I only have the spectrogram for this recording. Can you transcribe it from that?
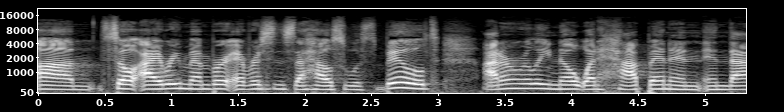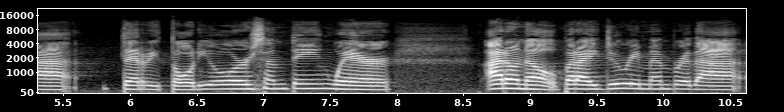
Um so i remember ever since the house was built i don't really know what happened in in that territorio or something where I don't know, but I do remember that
